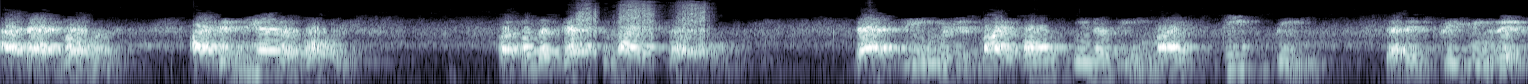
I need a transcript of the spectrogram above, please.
At that moment, I didn't hear the voice, but from the depths of my soul, that being which is my own inner being, my deep being, that is breathing this,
